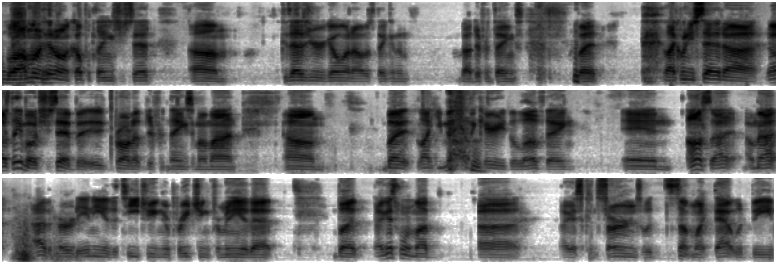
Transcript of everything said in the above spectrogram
well, I'm going to hit on a couple things you said because um, as you were going, I was thinking about different things, but. like when you said, uh, I was thinking about what you said, but it brought up different things in my mind. Um, but like you mentioned the carry the love thing, and honestly, I, I mean, I, I, haven't heard any of the teaching or preaching from any of that. But I guess one of my, uh, I guess, concerns with something like that would be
